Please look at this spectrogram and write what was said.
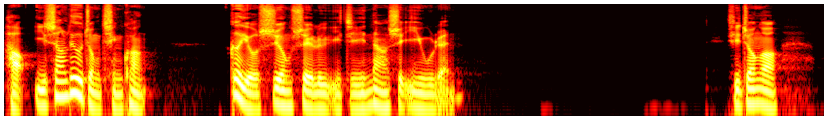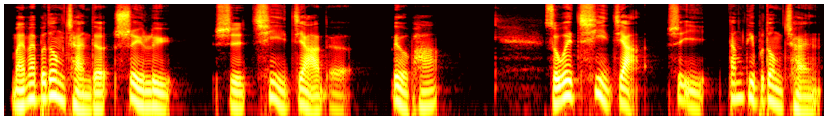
好，以上六种情况各有适用税率以及纳税义务人。其中哦，买卖不动产的税率是契价的六趴。所谓契价，是以当地不动产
